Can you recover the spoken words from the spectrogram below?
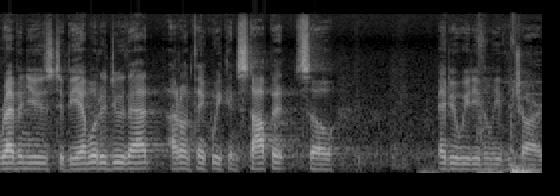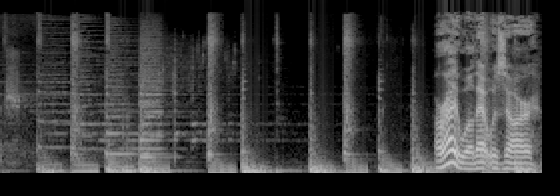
revenues to be able to do that. I don't think we can stop it, so maybe we'd even leave the charge. All right, well, that was our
